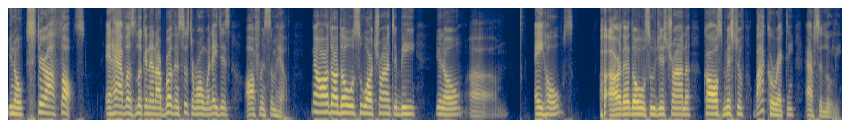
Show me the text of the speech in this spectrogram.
you know, stir our thoughts and have us looking at our brother and sister wrong when they just offering some help. Now, are there those who are trying to be, you know, um, a-holes? Are there those who just trying to cause mischief by correcting? Absolutely.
